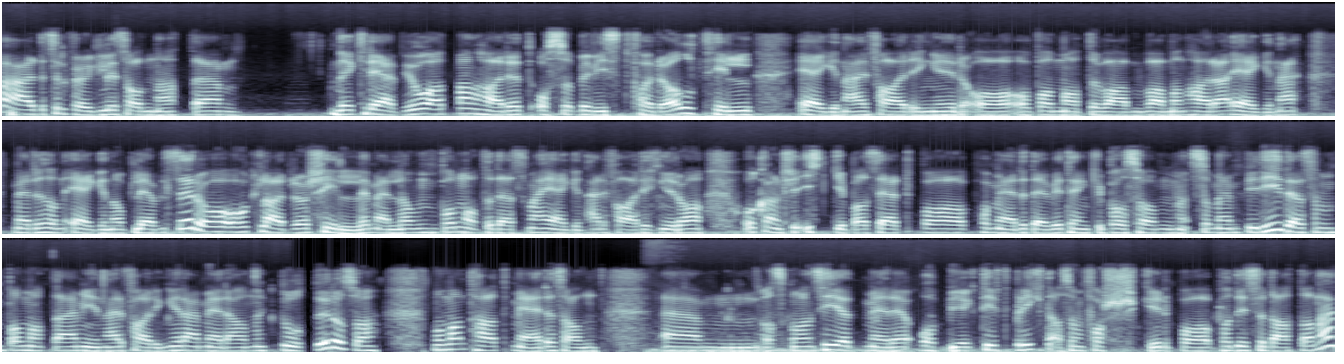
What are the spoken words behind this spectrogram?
er det selvfølgelig sånn at eh, det krever jo at man har et også bevisst forhold til egne erfaringer og, og på en måte hva, hva, man har av egne mer sånn egenopplevelser, og, og, klarer å skille mellom på en måte det som er egne erfaringer, og, og kanskje ikke basert på, på, mer det vi tenker på som, som, empiri. Det som på en måte er mine erfaringer, er mer anekdoter, og så må man ta et mer sånn um, hva skal man si, et mer objektivt blikk da, som forsker på, på disse dataene.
